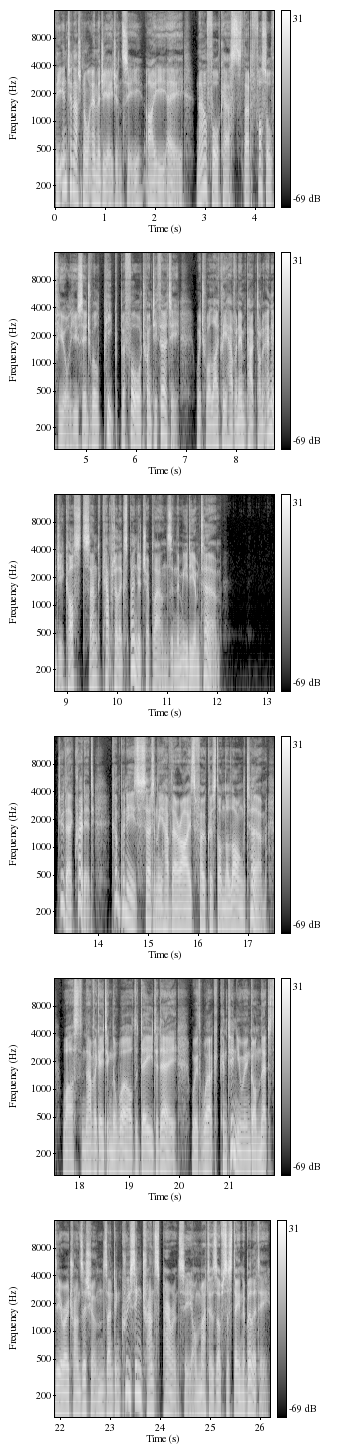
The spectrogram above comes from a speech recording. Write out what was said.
the International Energy Agency, IEA, now forecasts that fossil fuel usage will peak before 2030, which will likely have an impact on energy costs and capital expenditure plans in the medium term. To their credit, companies certainly have their eyes focused on the long term, whilst navigating the world day to day, with work continuing on net zero transitions and increasing transparency on matters of sustainability.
